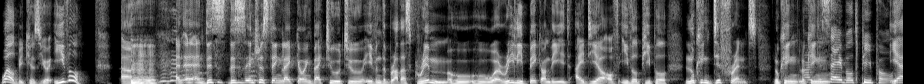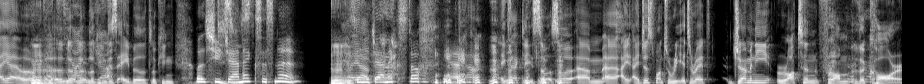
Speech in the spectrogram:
well because you're evil um, and, and and this is this is interesting. Like going back to to even the brothers Grimm, who who were really big on the idea of evil people looking different, looking Or looking. disabled people. Yeah, yeah, uh, That's lo- the lo- lo- looking disabled, looking Well, it's Disease. eugenics, isn't it? yeah, yeah. eugenics stuff. Yeah. yeah, exactly. So, so um, uh, I, I just want to reiterate: Germany rotten from the core.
